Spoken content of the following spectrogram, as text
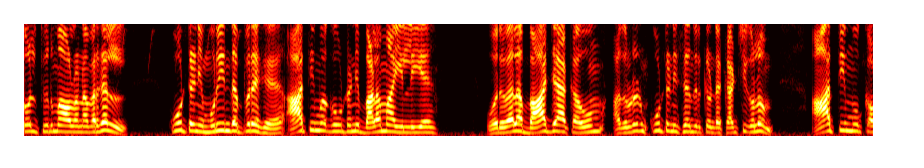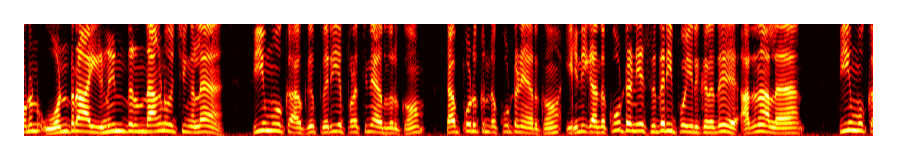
தொல் திருமாவளவன் அவர்கள் கூட்டணி முறிந்த பிறகு அதிமுக கூட்டணி பலமா இல்லையே? ஒருவேளை பாஜகவும் அதனுடன் கூட்டணி சேர்ந்திருக்கின்ற கட்சிகளும் அதிமுகவுடன் ஒன்றாக இணைந்திருந்தாங்கன்னு வச்சுங்களேன் திமுகவுக்கு பெரிய பிரச்சனையாக இருந்திருக்கும் டப் கொடுக்கின்ற கூட்டணியாக இருக்கும். இன்னைக்கு அந்த கூட்டணியே சிதறி போயிருக்கிறது. அதனால் திமுக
